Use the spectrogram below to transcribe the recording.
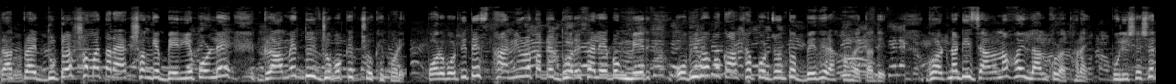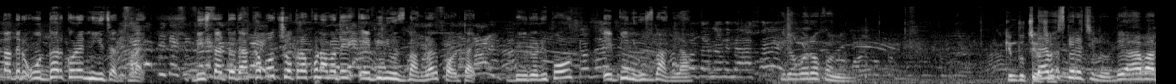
রাত প্রায় দুটার সময় তারা একসঙ্গে বেরিয়ে পড়লে গ্রামের দুই যুবকের চোখে পড়ে। পরবর্তীতে স্থানীয়রা তাদের ধরে ফেলে এবং মেয়ের অভিভাবক আসা পর্যন্ত বেঁধে রাখা হয় তাদের। ঘটনাটি জানানো হয় লালগোলা থানায়। পুলিশ এসে তাদের উদ্ধার করে নিয়ে যান থানায়। বিস্তারিত দেখাবো, চোখ রাখুন আমাদের এবি নিউজ বাংলার পর্দায়। Bureau report AB news Bangla. কিন্তু দেবাস করেছিল আবার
